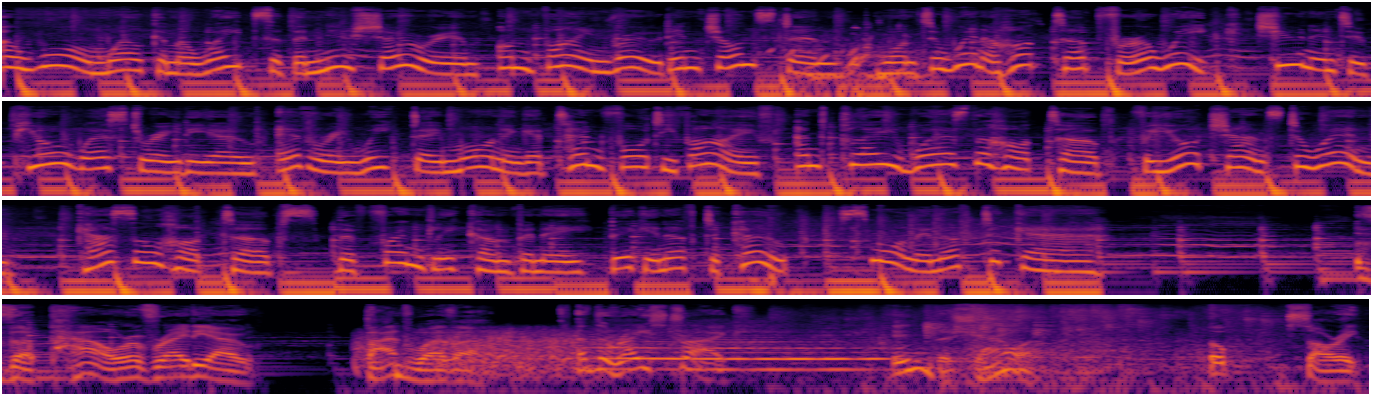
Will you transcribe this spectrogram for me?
A warm welcome awaits at the new showroom on Vine Road in Johnston. Want to win a hot tub for a week? Tune into Pure West Radio every weekday morning at 10:45 and play Where's the Hot Tub for your chance to win. Castle Hot Tubs, the friendly company, big enough to cope, small enough to care. The power of radio. Bad weather. At the racetrack. In the shower. Oh, sorry.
